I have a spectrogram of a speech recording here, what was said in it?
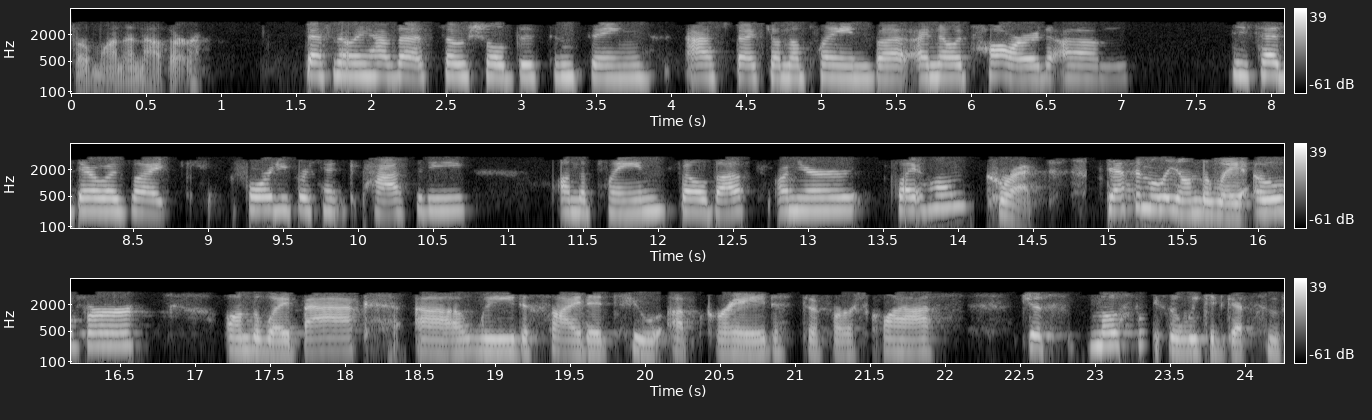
from one another definitely have that social distancing aspect on the plane, but I know it's hard. Um, you said there was like 40% capacity on the plane filled up on your flight home? Correct. Definitely on the way over. On the way back, uh, we decided to upgrade to first class just mostly so we could get some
